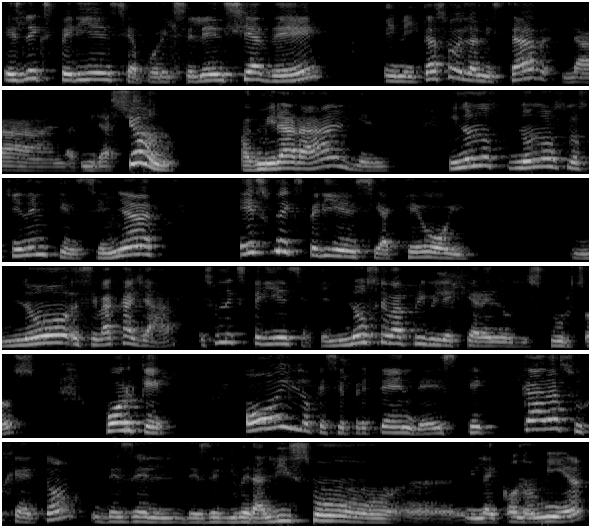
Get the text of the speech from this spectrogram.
Es la experiencia por excelencia de, en el caso de la amistad, la, admiración, admirar a alguien. Y no nos, no nos los tienen que enseñar. Es una experiencia que hoy no se va a callar, es una experiencia que no se va a privilegiar en los discursos, porque Hoy lo que se pretende es que cada sujeto, desde el, desde liberalismo eh, y la economía,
